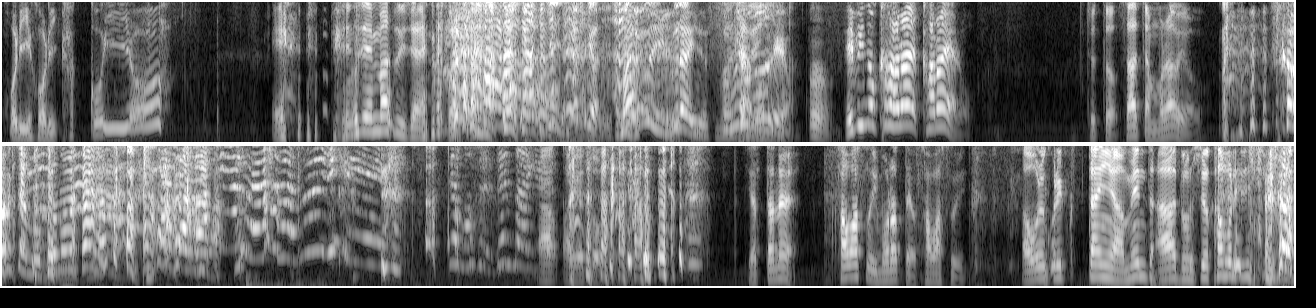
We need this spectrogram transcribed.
ホリホリかっこいいよ。え、全然まずいじゃないですか、これ。いやまずいぐらいで済むやろ。そうよ。うん。エビの殻、殻やろ。ちょっと、さあちゃんもらうよ。さあちゃんもうこの前。じゃあもうそれ全部あげる。あ、ありがとう。やったね。沢水もらったよ、沢水。あ、俺これ食ったんや。メンタ、あー、どうしよう、カモレでしまった。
